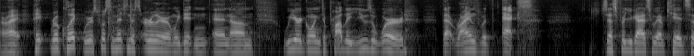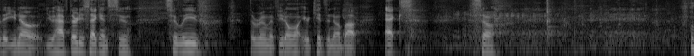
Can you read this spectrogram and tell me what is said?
All right. Hey, real quick, we were supposed to mention this earlier and we didn't. And um, we are going to probably use a word that rhymes with X, just for you guys who have kids, so that you know you have 30 seconds to, to leave the room if you don't want your kids to know about X. So,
